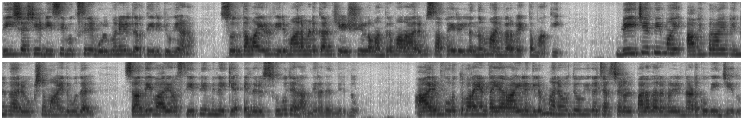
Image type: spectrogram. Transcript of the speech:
പി ശശി ഡി സി ബുക്സിനെ മുൾമുനയിൽ നിർത്തിയിരിക്കുകയാണ്. സ്വന്തമായി ഒരു തീരുമാനമെടുക്കാൻ ശേഷിയുള്ള മന്ത്രിമാർ ആരും സഭയിലില്ലെന്നും അൻവർ വ്യക്തമാക്കി. ബി ജെ പിയുമായി അഭിപ്രായ ഭിന്നത രൂക്ഷമായതു മുതൽ സന്ദീപ് വാര്യർ സി പി എമ്മിലേക്ക് എന്നൊരു സൂചന നിലനിന്നിരുന്നു. ആരും പുറത്തു പറയാൻ തയ്യാറായില്ലെങ്കിലും അനൌദ്യോഗിക ചർച്ചകൾ പലതരങ്ങളിൽ നടക്കുകയും ചെയ്തു.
